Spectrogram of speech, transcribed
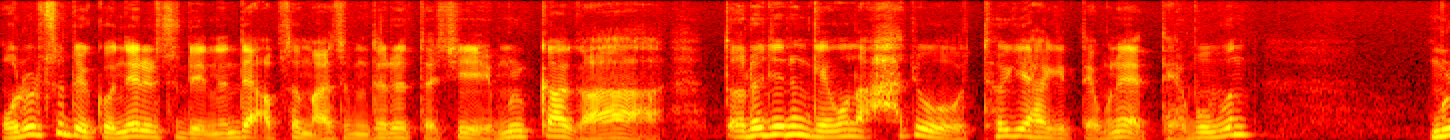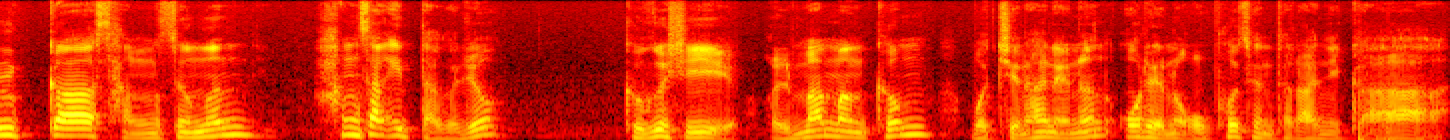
오를 수도 있고 내릴 수도 있는데 앞서 말씀드렸듯이 물가가 떨어지는 경우는 아주 특이하기 때문에 대부분 물가 상승은 항상 있다 그죠? 그것이 얼마만큼 뭐 지난해는 올해는 5%라니까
